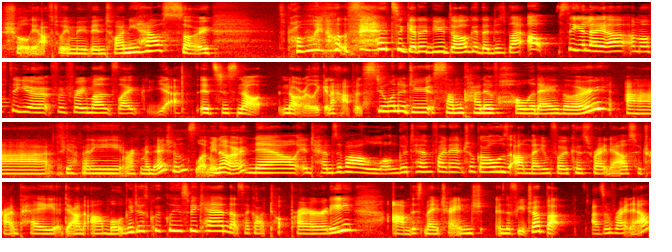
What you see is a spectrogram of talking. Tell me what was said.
shortly after we move into our new house. So probably not fair to get a new dog and then just be like, oh, see you later. I'm off to Europe for three months. Like, yeah, it's just not, not really gonna happen. Still wanna do some kind of holiday though. Uh, if you have any recommendations, let me know. Now, in terms of our longer term financial goals, our main focus right now is to try and pay down our mortgage as quickly as we can. That's like our top priority. Um, this may change in the future, but as of right now,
